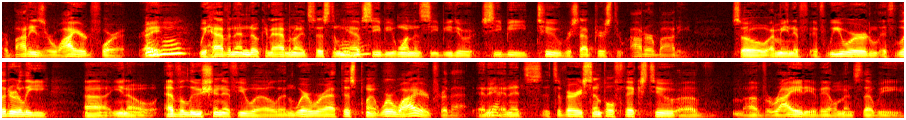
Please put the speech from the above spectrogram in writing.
our bodies are wired for it, right? We have an endocannabinoid system. We have CB1 and CB2, CB2 receptors throughout our body. So, I mean, if, if we were, if literally, uh, you know, evolution, if you will, and where we're at this point, we're wired for that. And, Yeah. and it's, it's a very simple fix to a, a variety of ailments that we,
